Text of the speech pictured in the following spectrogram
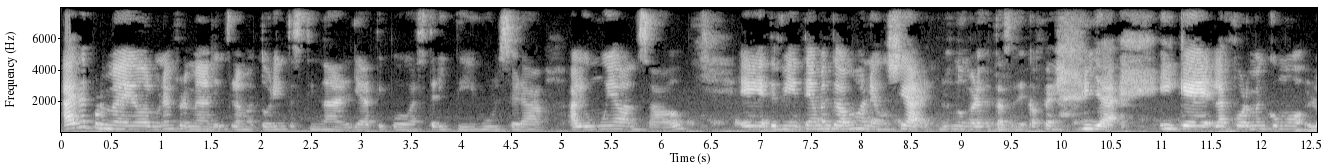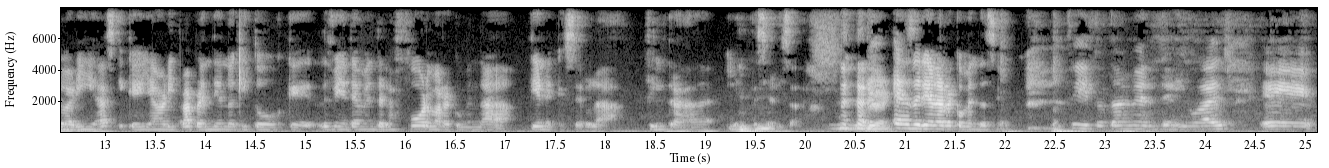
hay de por medio alguna enfermedad inflamatoria intestinal, ya tipo gastritis, úlcera, algo muy avanzado, eh, definitivamente vamos a negociar los números de tazas de café, ya, y que la forma en cómo lo harías, y que ya ahorita aprendiendo aquí todos que definitivamente la forma recomendada tiene que ser la filtrada y especializada. Esa sería la recomendación. Sí, totalmente. Igual, eh,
